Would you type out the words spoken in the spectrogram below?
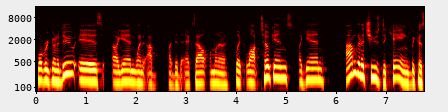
what we're going to do is again, when I, I did the X out, I'm going to click lock tokens again. I'm going to choose decaying because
